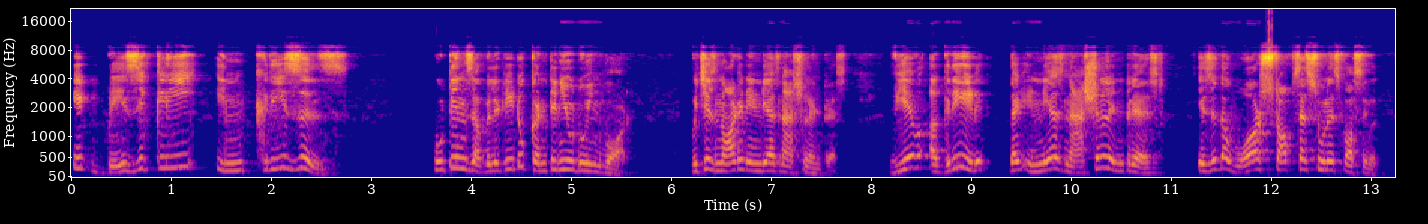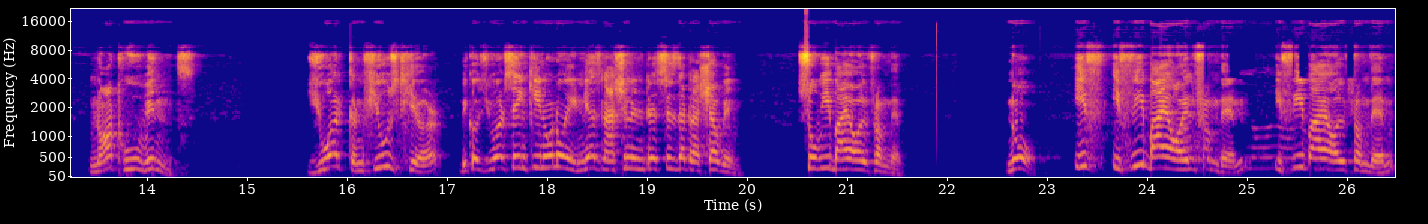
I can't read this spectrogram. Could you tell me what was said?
it basically increases putin's ability to continue doing war which is not in India's national interest. We have agreed that India's national interest is that the war stops as soon as possible, not who wins. You are confused here because you are saying, ki, no, no, India's national interest is that Russia win. So we buy oil from them. No, if if we buy oil from them, if we buy oil from them,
